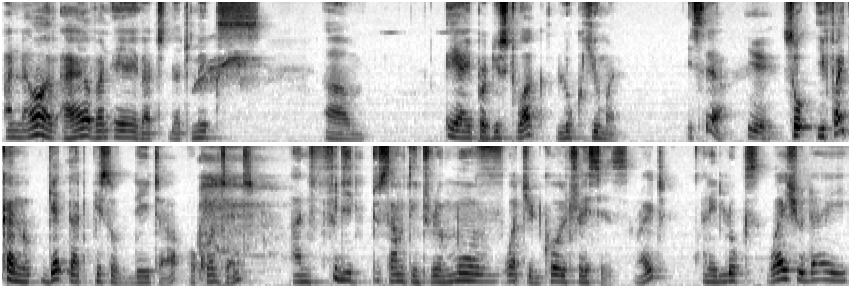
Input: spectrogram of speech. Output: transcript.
and now I've- an AI that that makes um, AI produced work look human. It's there. Yeah. So if I can get that piece of data or content and feed it to something to remove what you'd call traces, right? And it looks, why should I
